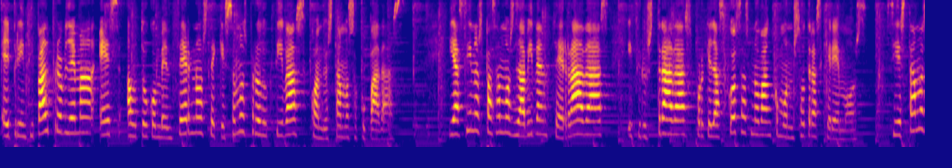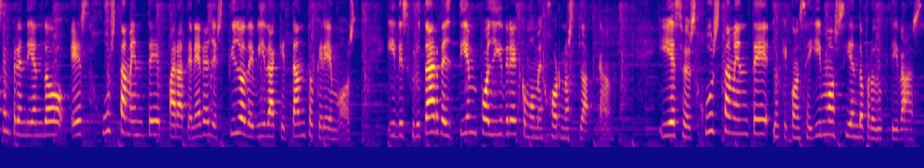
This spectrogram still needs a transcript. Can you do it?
El principal problema es autoconvencernos de que somos productivas cuando estamos ocupadas y así nos pasamos la vida encerradas y frustradas porque las cosas no van como nosotras queremos. Si estamos emprendiendo es justamente para tener el estilo de vida que tanto queremos y disfrutar del tiempo libre como mejor nos plazca. Y eso es justamente lo que conseguimos siendo productivas.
